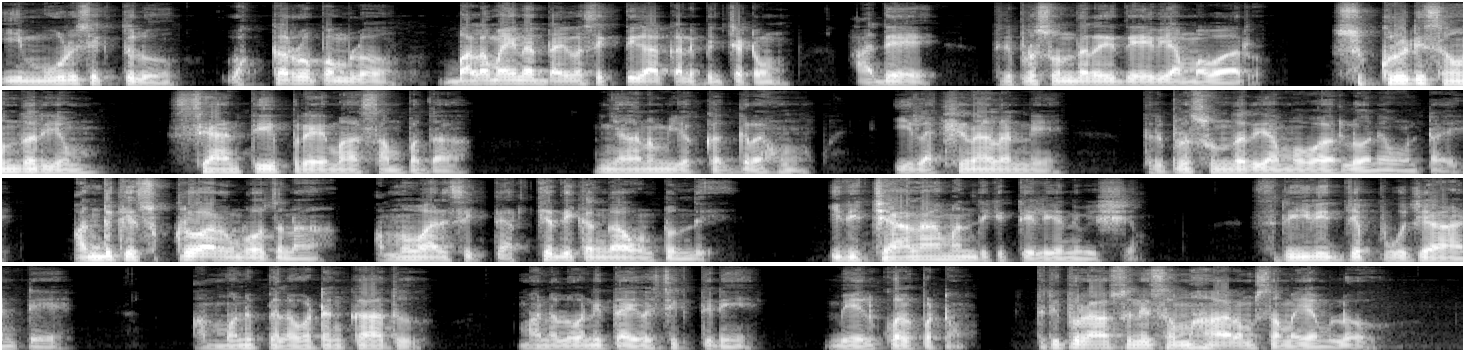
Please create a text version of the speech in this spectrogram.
ఈ మూడు శక్తులు ఒక్క రూపంలో బలమైన దైవశక్తిగా కనిపించటం. అదే త్రిపుర సుందరి దేవి అమ్మవారు. శుక్రుడి సౌందర్యం శాంతి ప్రేమ సంపద జ్ఞానం యొక్క గ్రహం. ఈ లక్షణాలన్నీ త్రిపుర సుందరి అమ్మవారిలోనే ఉంటాయి. అందుకే శుక్రవారం రోజున అమ్మవారి శక్తి అత్యధికంగా ఉంటుంది. ఇది చాలామందికి తెలియని విషయం. శ్రీ విద్య పూజ అంటే అమ్మను పిలవటం కాదు మనలోని దైవశక్తిని మేల్కొల్పటం. త్రిపురాసుని సంహారం సమయంలో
